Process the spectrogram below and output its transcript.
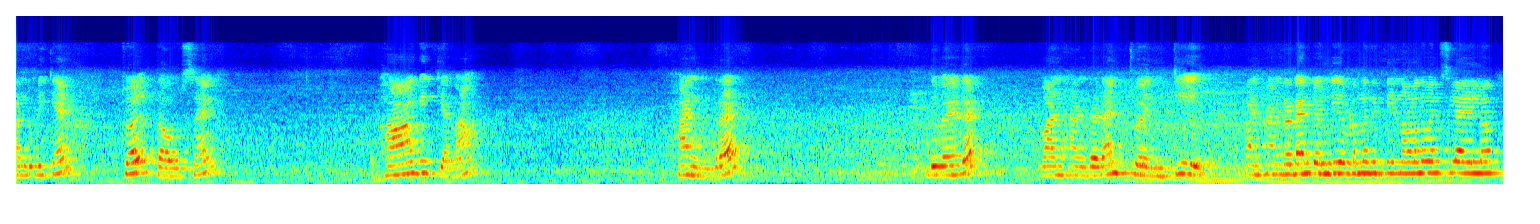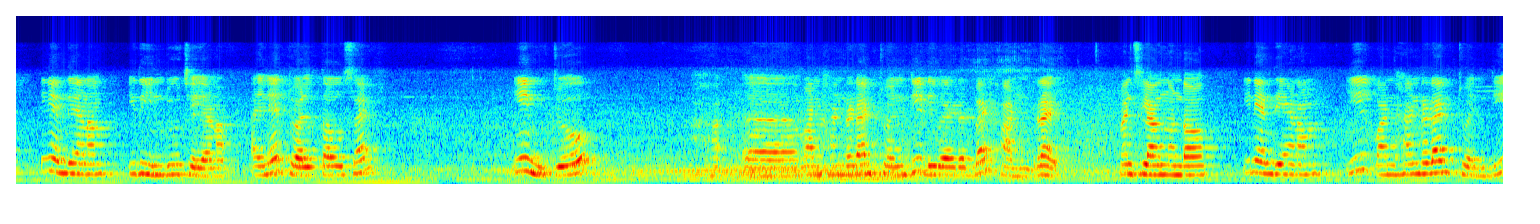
കണ്ടുപിടിക്കാൻ ട്വൽവ് തൗസൻഡ് ഭാഗിക്കണം hundred divided one hundred and twenty hundred and twenty എവിടെ നിന്ന് കിട്ടി എന്നുള്ളത് മനസ്സിലായല്ലോ. ഇനി എന്ത് ചെയ്യണം? ഇത് ഇന്റു ചെയ്യണം. അതിന് twelve thousand into one hundred and twenty divided by hundred മനസ്സിലാവുന്നുണ്ടോ? ഇനി എന്ത് ചെയ്യണം? ഈ വൺ ഹൺഡ്രഡ് ആൻഡ് ട്വന്റി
